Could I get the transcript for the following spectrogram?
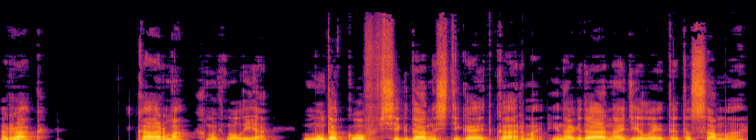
Рак». «Карма», – хмыкнул я. «Мудаков всегда настигает карма. Иногда она делает это сама».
